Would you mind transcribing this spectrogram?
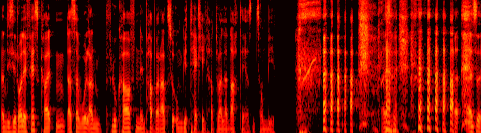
an diese Rolle festgehalten, dass er wohl am Flughafen den Paparazzo umgetackelt hat, weil er dachte, er ist ein Zombie. Also, äh, also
